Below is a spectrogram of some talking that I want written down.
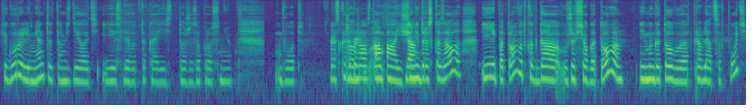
фигуры, элементы там сделать, если вот такая есть тоже запрос у нее. Вот. Расскажи, пожалуйста. А, а еще да. не дорассказала. И потом, вот когда уже все готово, и мы готовы отправляться в путь.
